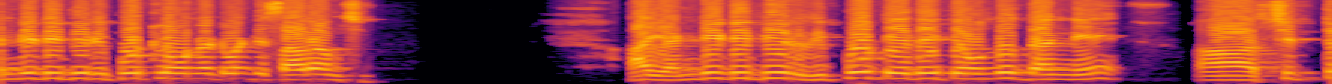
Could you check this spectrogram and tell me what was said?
ఎన్డీడీబీ రిపోర్ట్లో ఉన్నటువంటి సారాంశం. ఆ ఎన్డీడీబీ రిపోర్ట్ ఏదైతే ఉందో దాన్ని సిట్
